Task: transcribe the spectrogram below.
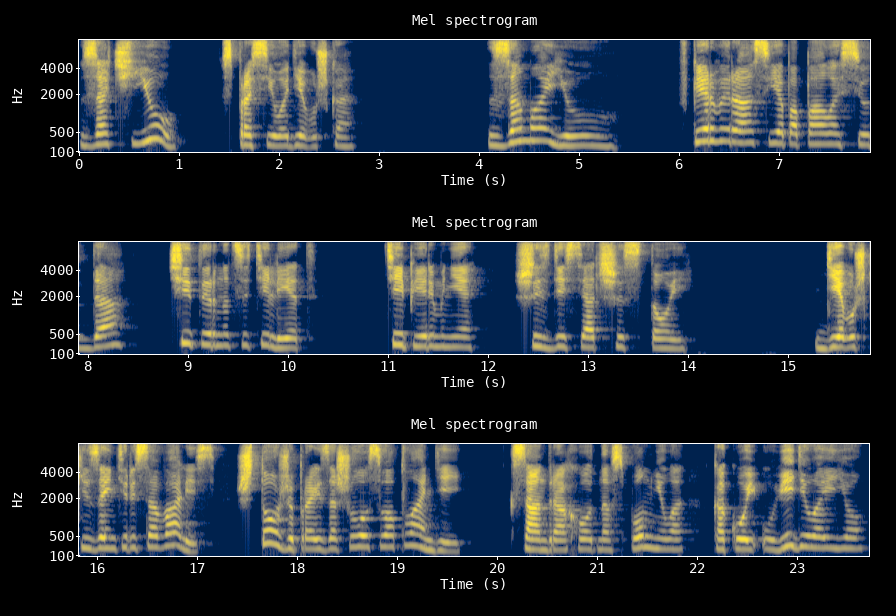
«За чью?» – спросила девушка. «За мою. В первый раз я попала сюда четырнадцати лет. Теперь мне шестьдесят шестой». Девушки заинтересовались, что же произошло с Лапландией. Ксандра охотно вспомнила, какой увидела ее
